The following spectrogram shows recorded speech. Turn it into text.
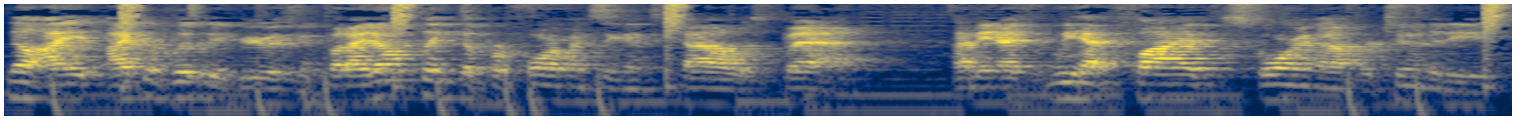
No, I, I completely agree with you, but I don't think the performance against Cal was bad. I mean, I, we had five scoring opportunities.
